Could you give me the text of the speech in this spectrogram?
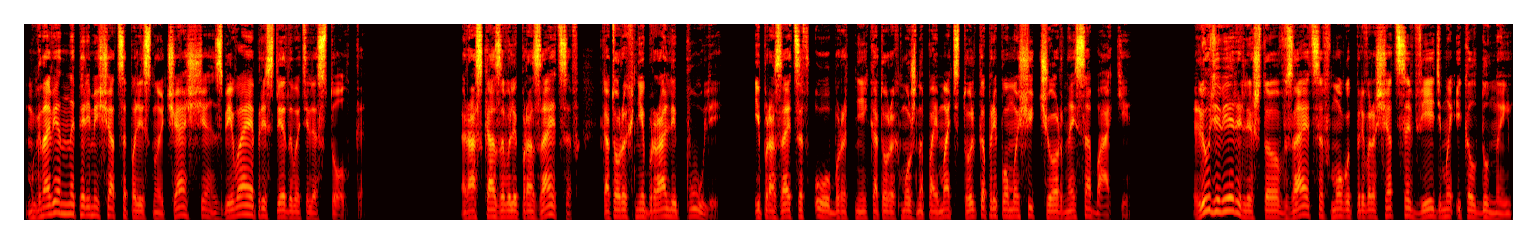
мгновенно перемещаться по лесной чаще, сбивая преследователя с толка. Рассказывали про зайцев, которых не брали пули, и про зайцев-оборотней, которых можно поймать только при помощи черной собаки. Люди верили, что в зайцев могут превращаться ведьмы и колдуны,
